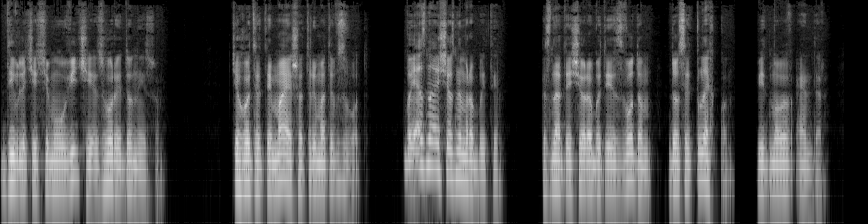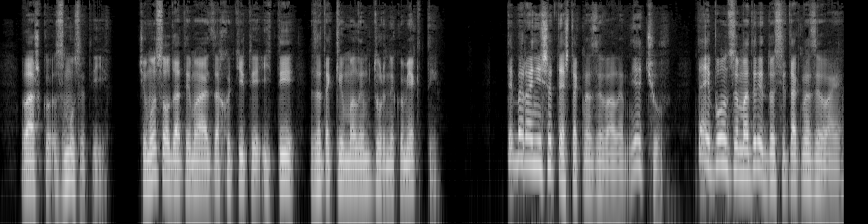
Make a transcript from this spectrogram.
дивлячись йому у вічі згори донизу. Чого це ти маєш отримати взвод? Бо я знаю, що з ним робити. Знати, що робити із зводом, досить легко, відмовив Ендер. Важко змусити їх. Чому солдати мають захотіти йти за таким малим дурником, як ти? Тебе раніше теж так називали, я чув. Та й Бонзо Мадрид досі так називає.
